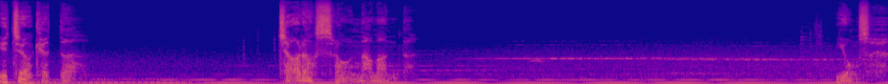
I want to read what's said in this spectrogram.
잊지 않겠다. 자랑스러운 아만다. 용서해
